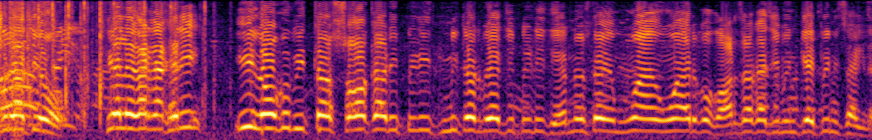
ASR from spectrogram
कुरा त्यो। त्यसले गर्दाखेरि यी लघुवित्त सहकारी पीडित मिटर ब्याजी पीडित हेर्नुहोस् त उहाँ उहाँहरूको घर जग्गा जमिन केही पनि छैन।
